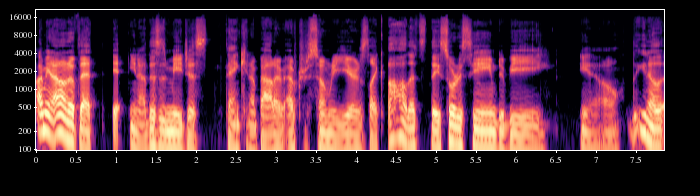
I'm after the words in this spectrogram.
I mean, I don't know if that, it, you know, this is me just thinking about it after so many years. Like, oh, that's they sort of seem to be, you know, the- you know,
